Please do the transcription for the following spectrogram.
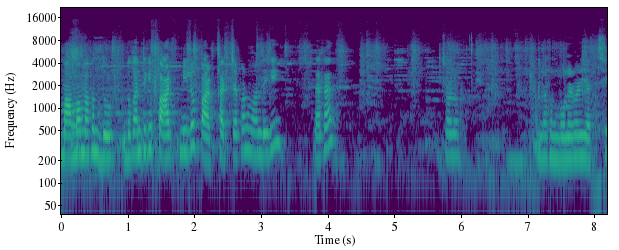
মামাম এখন দোকান থেকে পার্ক নিল পার্ক খাচ্ছে এখন মন দেখি। দেখা। চলো, আমরা এখন বোনের বাড়ি যাচ্ছি।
